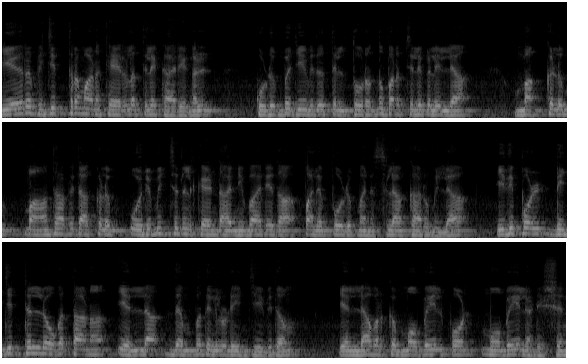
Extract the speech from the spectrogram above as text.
ഏറെ വിചിത്രമാണ് കേരളത്തിലെ കാര്യങ്ങൾ. കുടുംബജീവിതത്തിൽ തുറന്നു പറച്ചിലുകളില്ല. മക്കളും മാതാപിതാക്കളും ഒരുമിച്ച് നിൽക്കേണ്ട അനിവാര്യത പലപ്പോഴും മനസ്സിലാക്കാറുമില്ല. ഇതിപ്പോൾ ഡിജിറ്റൽ ലോകത്താണ് എല്ലാ ദമ്പതികളുടെയും ജീവിതം. എല്ലാവർക്കും മൊബൈൽ ഫോൺ മൊബൈൽ അഡിഷൻ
